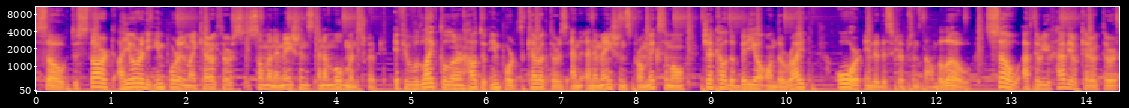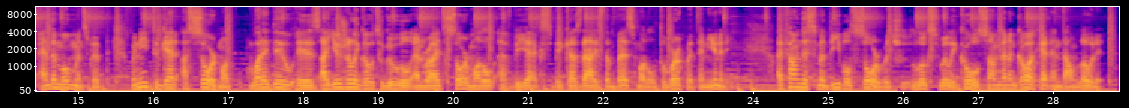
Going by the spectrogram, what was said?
So to start, I already imported my characters, some animations and a movement script. If you would like to learn how to import characters and animations from Mixamo, check out the video on the right or in the descriptions down below. So after you have your character and the movement script, we need to get a sword model. What I do is I usually go to Google and write sword model FBX because that is the best model to work with in Unity. I found this medieval sword which looks really cool so I'm gonna go ahead and download it.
